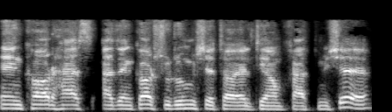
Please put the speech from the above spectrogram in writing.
انکار هست از انکار شروع میشه تا التیام ختم میشه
